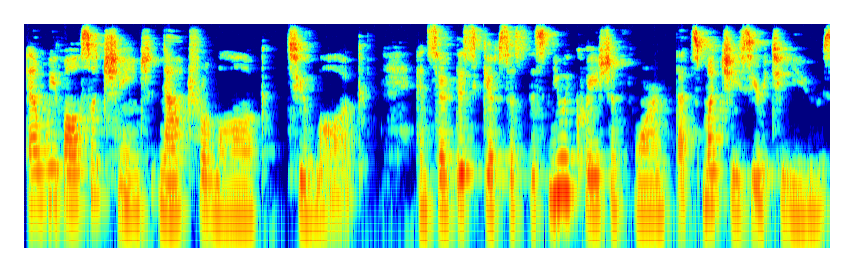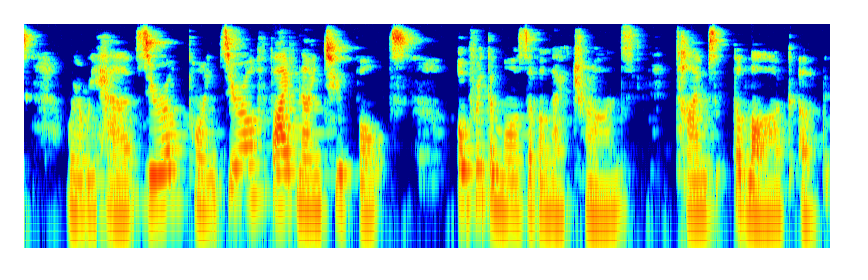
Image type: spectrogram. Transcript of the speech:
And we've also changed natural log to log. And so this gives us this new equation form that's much easier to use where we have 0.0592 volts over the moles of electrons times the log of the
